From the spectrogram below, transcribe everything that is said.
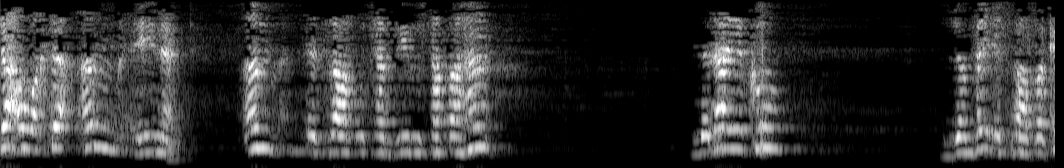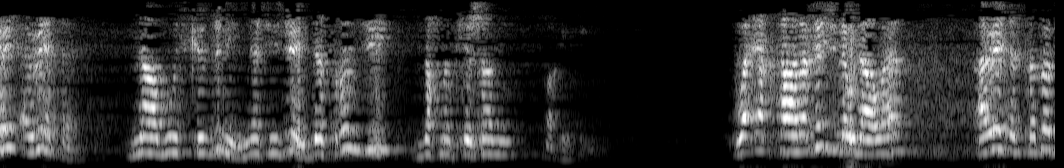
جا ئەو وەختە ئەم عینە ئەم ئسراف و تەبدیر و سەفەهە لەلایەک و جەمبەی ئسرافەکەی ئەوێتە نابوودکردنی نەتیجەی دەسڕەنجی زەحمەت کێشانی فەقیر و ئەقتارەکەیش لەولاوە ئەوێتە سەبەب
